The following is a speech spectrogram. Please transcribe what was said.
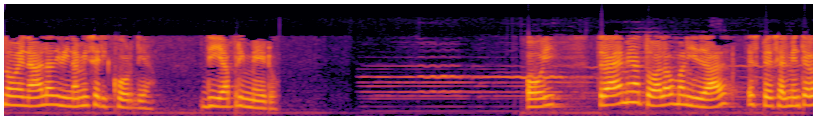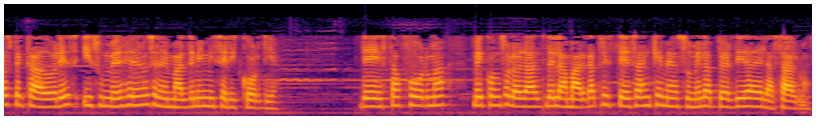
Novena a la Divina Misericordia. Día primero. Hoy, tráeme a toda la humanidad, especialmente a los pecadores, y sumérgenos en el mal de mi misericordia. De esta forma me consolarás de la amarga tristeza en que me asume la pérdida de las almas.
